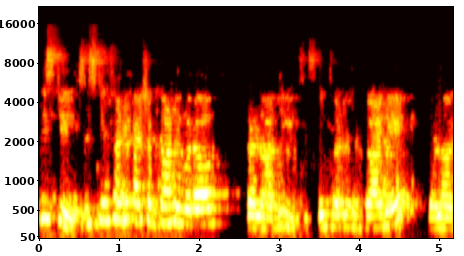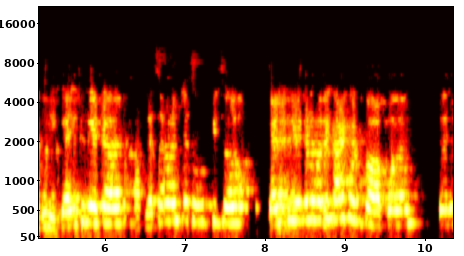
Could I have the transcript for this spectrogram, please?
सिस्टीम सिस्टीमसाठी काय शब्द आहे बरं? प्रणाली. सिस्टीमसाठी शब्द आहे प्रणाली. कॅल्क्युलेटर. आपल्या सर्वांच्याच ओळखीचं. कॅल्क्युलेटरमध्ये काय करतो आपण? तर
